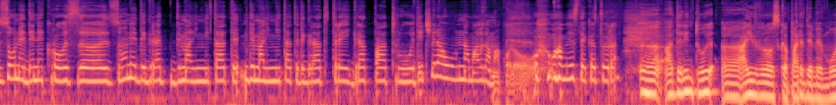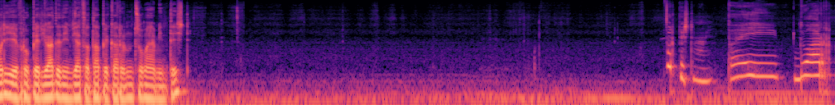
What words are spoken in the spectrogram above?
zone de necroză, zone de, grad, de, malignitate, de malignitate de grad 3, grad 4, deci era un amalgam acolo, o amestecătură. Uh, Adelin, tu uh, ai vreo scăpare de memorie, vreo perioadă din viața ta pe care nu ți-o mai amintești? Vorbește, mami. Păi doar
